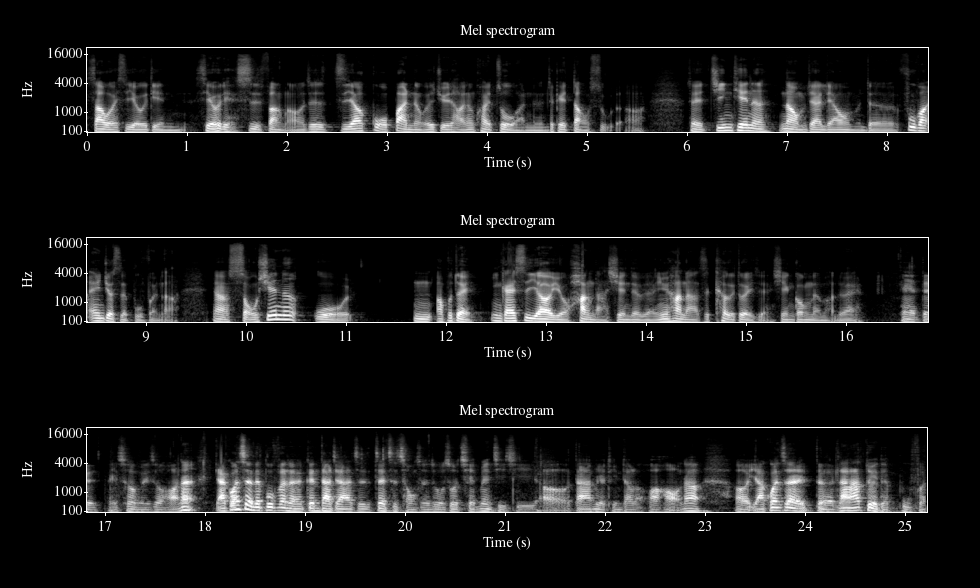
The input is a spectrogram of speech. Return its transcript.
稍微是有点是有点释放了哦，就是只要过半了，我就觉得好像快做完了，就可以倒数了啊。所以今天呢，那我们就来聊我们的富邦 Angels 的部分啦。那首先呢，我嗯啊不对，应该是要有汉达先对不对？因为汉达是客队的先攻的嘛，对不对？哎，对，没错，没错。好，那亚冠赛的部分呢，跟大家再再次重申，如果说前面几集呃大家没有听到的话，哈，那呃亚冠赛的啦啦队的部分，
